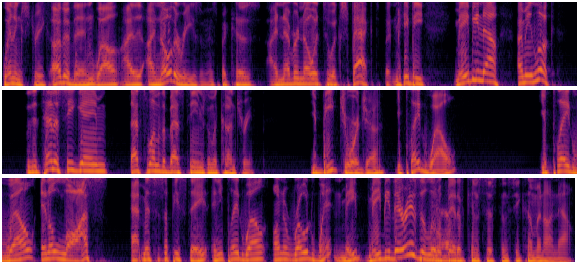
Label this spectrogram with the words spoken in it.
winning streak, other than, well, I, I know the reason. It's because I never know what to expect. But maybe, maybe now, I mean, look, the Tennessee game, that's one of the best teams in the country. You beat Georgia, you played well, you played well in a loss at Mississippi State, and you played well on a road win. Maybe, maybe there is a little bit of consistency coming on now.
